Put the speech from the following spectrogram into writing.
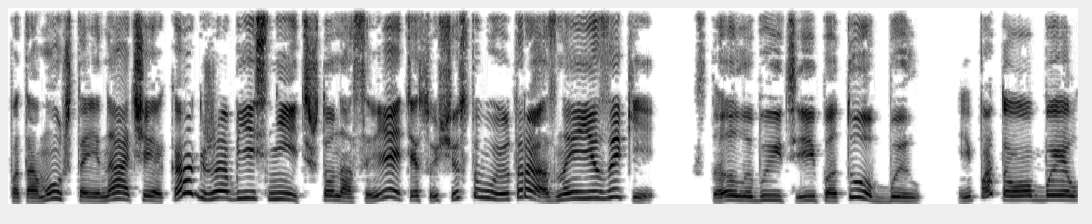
потому что иначе как же объяснить, что на свете существуют разные языки?» Стало быть, и потоп был. И потоп был,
